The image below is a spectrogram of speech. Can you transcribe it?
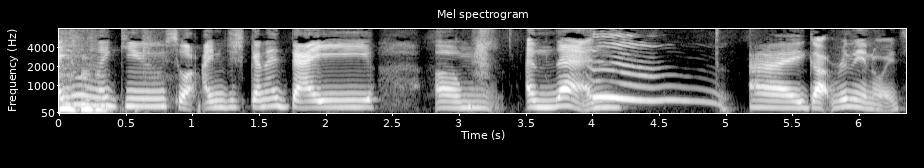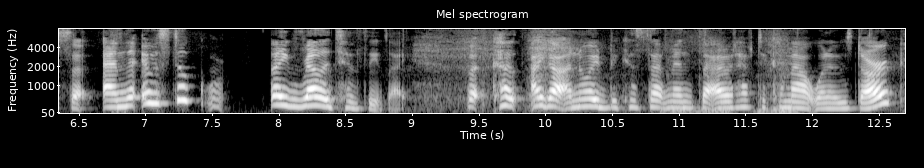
I don't like you, so I'm just gonna die. Um, and then I got really annoyed. So and it was still like relatively light, but cause I got annoyed because that meant that I would have to come out when it was dark.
